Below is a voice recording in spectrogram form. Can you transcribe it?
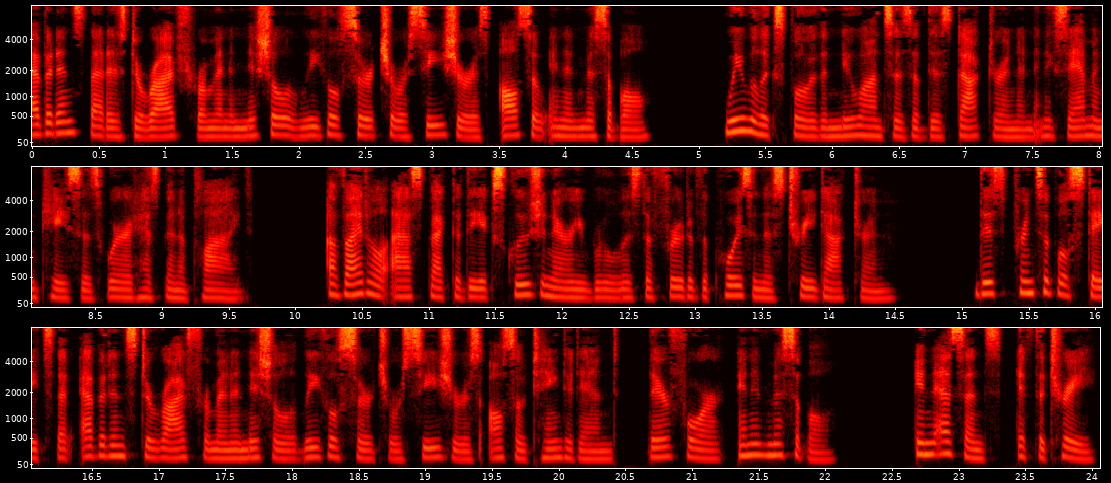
evidence that is derived from an initial illegal search or seizure is also inadmissible. We will explore the nuances of this doctrine and examine cases where it has been applied. A vital aspect of the exclusionary rule is the fruit of the poisonous tree doctrine. This principle states that evidence derived from an initial illegal search or seizure is also tainted and, therefore, inadmissible. In essence, if the tree,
